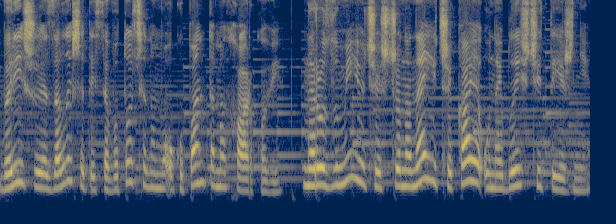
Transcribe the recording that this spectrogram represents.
вирішує залишитися в оточеному окупантами Харкові. Не розуміючи, що на неї чекає у найближчі тижні,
